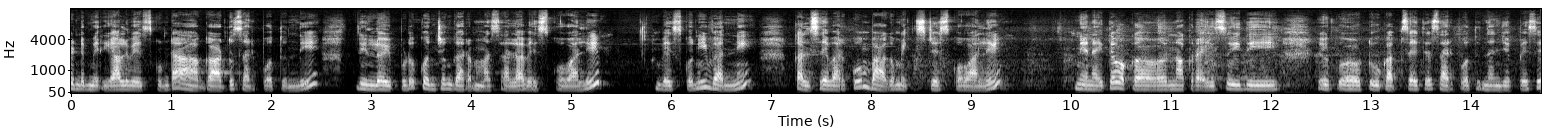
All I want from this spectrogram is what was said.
రెండు మిరియాలు వేసుకుంటే ఆ ఘాటు సరిపోతుంది. దీనిలో ఇప్పుడు కొంచెం గరం మసాలా వేసుకోవాలి. వేసుకొని ఇవన్నీ కలిసే వరకు బాగా మిక్స్ చేసుకోవాలి. నేనైతే ఒక నాకు రైస్ ఇది టూ కప్స్ అయితే సరిపోతుందని చెప్పేసి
